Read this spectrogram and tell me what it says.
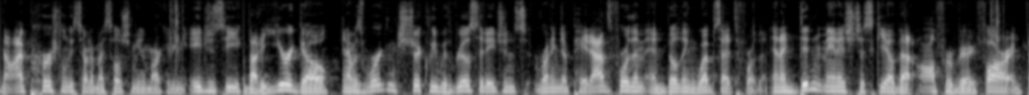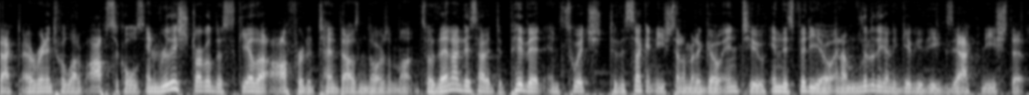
Now, I personally started my social media marketing agency about a year ago, and I was working strictly with real estate agents, running their paid ads for them and building websites for them. And I didn't manage to scale that offer very far. In fact, I ran into a lot of obstacles and really struggled to scale that offer to $10,000 a month. So then I decided to pivot and switch to the second niche that I'm going to go into in this video. And I'm literally going to give you the exact niche that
